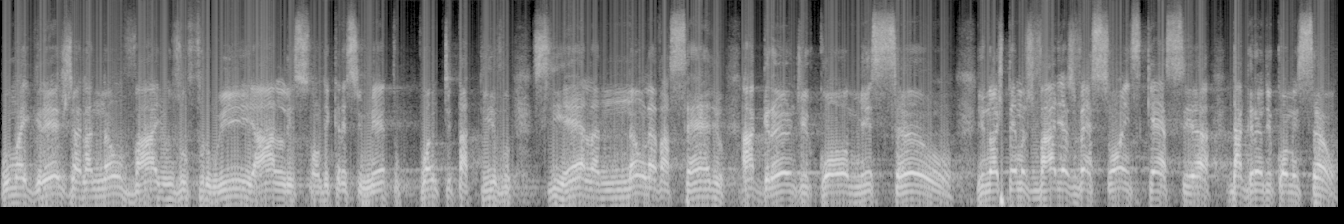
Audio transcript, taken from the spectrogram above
Uma igreja ela não vai usufruir, Alisson, de crescimento quantitativo se ela não levar a sério a grande comissão. E nós temos várias versões, que é essa da grande comissão.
